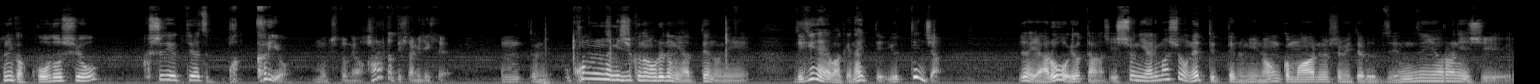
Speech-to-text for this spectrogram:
とにかく行動しよう。口で言ってるやつばっかりよ。もうちょっとね、腹立ってきた、見てきて。本当に。こんな未熟な俺でもやってんのに、できないわけないって言ってんじゃん。じゃあやろうよって話。一緒にやりましょうねって言ってるのに、なんか周りの人見てる全然やらねえし、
